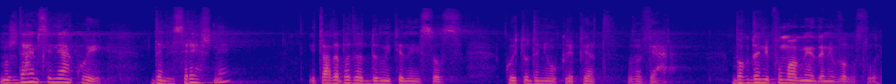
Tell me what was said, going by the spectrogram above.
Нуждаем се някой да ни срещне и това да бъдат думите на Исус, които да ни укрепят във вяра. Бог да ни помогне и да ни благослови.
